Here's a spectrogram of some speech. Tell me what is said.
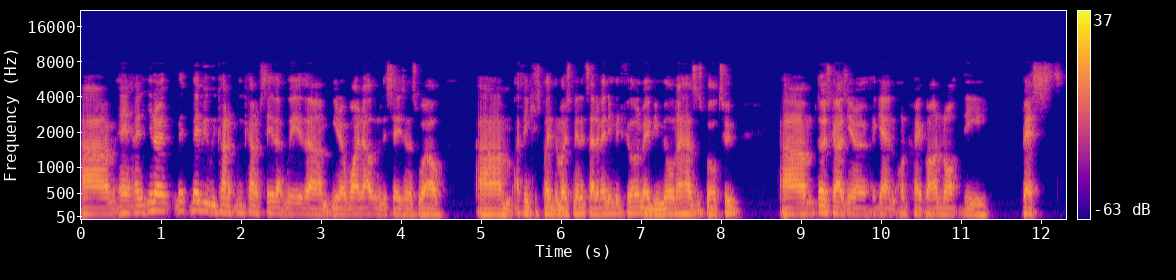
Um, and, and, you know, maybe we kind of, we kind of see that with, um, you know, Wijnaldum this season as well. Um, I think he's played the most minutes out of any midfielder. Maybe Milner has as well too. Um, those guys, you know, again, on paper are not the best,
